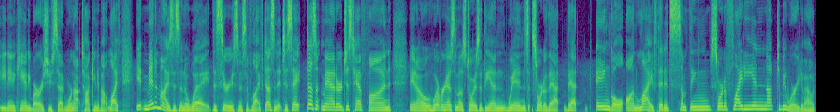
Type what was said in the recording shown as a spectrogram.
eating a candy bar, as you said. We're not talking about life. It minimizes, in a way, the seriousness of life, doesn't it? To say doesn't matter, just have fun. You know, whoever has the most toys at the end wins. It's sort of that that angle on life, that it's something sort of flighty and not to be worried about.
